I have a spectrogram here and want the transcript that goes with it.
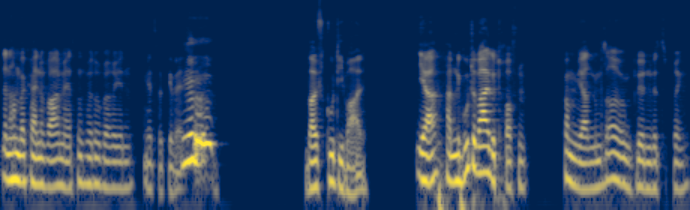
dann haben wir keine Wahl mehr, jetzt müssen wir drüber reden. Jetzt wird gewählt. Läuft gut die Wahl. Ja, haben eine gute Wahl getroffen. Komm, Jan, du musst auch irgendeinen blöden Witz bringen.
